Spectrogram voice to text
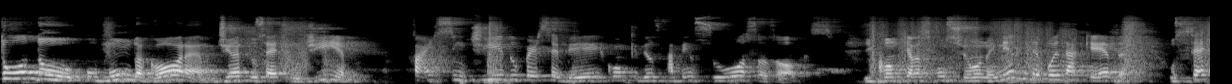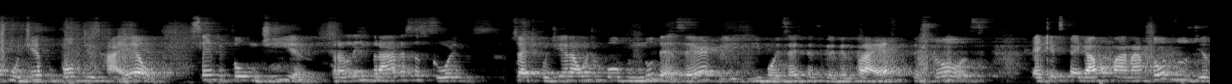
todo o mundo agora, diante do sétimo dia, faz sentido perceber como que Deus abençoou as suas obras e como que elas funcionam. E mesmo depois da queda, o sétimo dia para o povo de Israel sempre foi um dia para lembrar dessas coisas. O sétimo dia era onde o povo no deserto, e Moisés está escrevendo para essas pessoas, é que eles pegavam maná todos os dias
